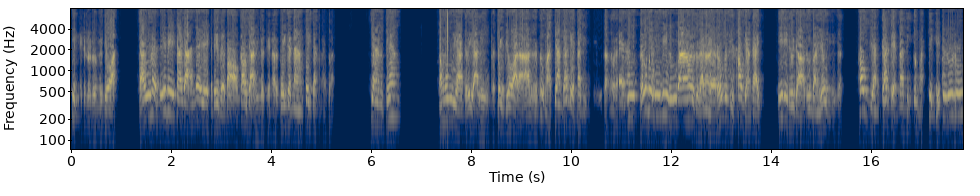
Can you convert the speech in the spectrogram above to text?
ရှိနေတယ်လို့လို့ပြောရဒါပေမဲ့တေးသေးချာချာအနေရဲ့အသေးပဲပေါ့အောင်ကောက်ကြပြီလို့ထင်တော့စိတ်တဏံစိတ်တံပဲဆိုတာကြံကြံ အမှုရာကရိယာလေးကိုသိပြောရတာလို့သူ့မှာကြံတတ်တဲ့တတိကြီးဆိုတာပြောတယ်ရုပ်ပတိတိရူပံလို့ဆိုတာလည်းရုပ်ပတိဖောက်ပြန်တိုက်ဤဤထိုးတာရူပံရုပ်နေတယ်ဖောက်ပြန်တတ်တဲ့တတိသူ့မှာရှိနေတယ်လို့လို့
